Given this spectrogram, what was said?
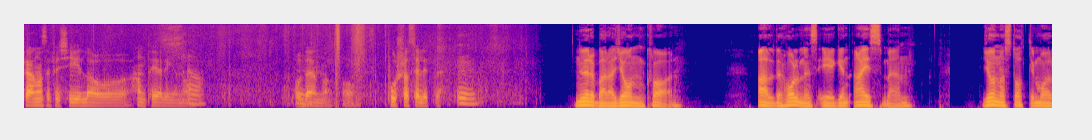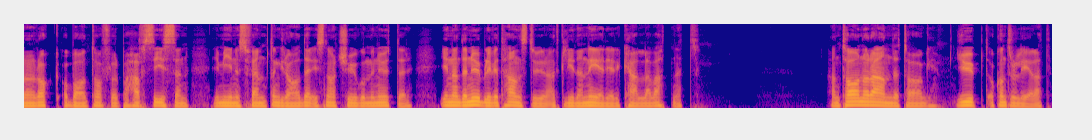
Träna sig för kyla och hanteringen och, Ja. och den och, och pusha sig lite. Mm. Nu är det bara John kvar. Alderholmens egen Iceman. John har stått i morgonrock och badtofflor på havsisen i minus 15 grader i snart 20 minuter innan det nu blivit hans tur att glida ner i det kalla vattnet. Han tar några andetag, djupt och kontrollerat.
